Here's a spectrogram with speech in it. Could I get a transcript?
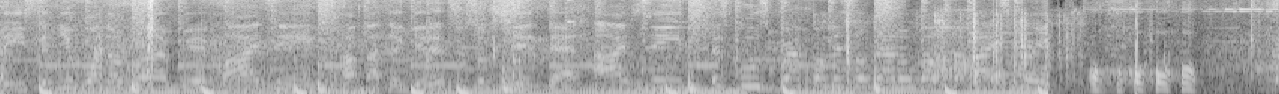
least if you wanna run with my team, I'm about to get into some shit that I've seen. This fool's breath on this, so that'll melt ice cream. Oh, ho, ho, ho.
